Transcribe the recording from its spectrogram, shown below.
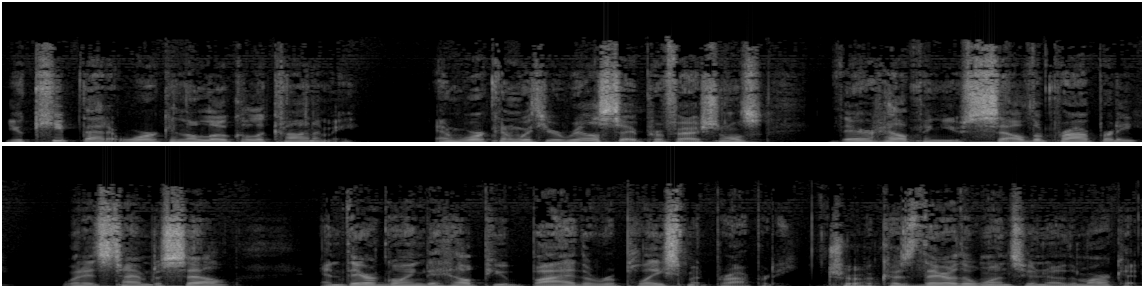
you keep that at work in the local economy. And working with your real estate professionals, they're helping you sell the property when it's time to sell, and they're going to help you buy the replacement property Sure. because they're the ones who know the market.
